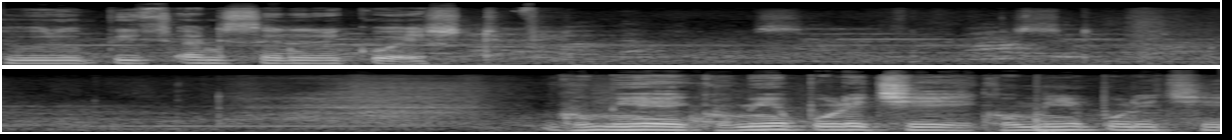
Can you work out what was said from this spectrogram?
Two rupees and send request. ঘুমিয়ে ঘুমিয়ে পড়েছে ঘুমিয়ে পড়েছে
